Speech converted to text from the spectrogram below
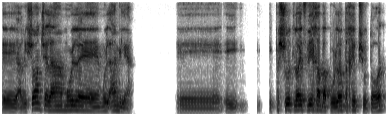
אה, הראשון שלה מול, אה, מול אנגליה. אה, היא, היא פשוט לא הצליחה בפעולות הכי פשוטות.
